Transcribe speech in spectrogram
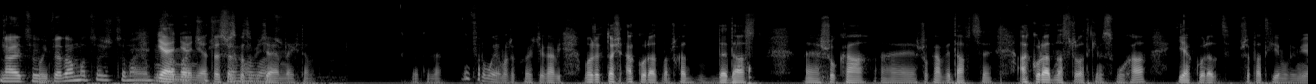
No ale co, wiadomo coś, co mają Nie, nie, nie, to jest wszystko, co widziałem na ich temat. Tylko tyle. Informuję, może kogoś ciekawi. Może ktoś akurat, na przykład The Dust, e, szuka, e, szuka wydawcy, akurat nas przypadkiem słucha i akurat przypadkiem mówi mi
